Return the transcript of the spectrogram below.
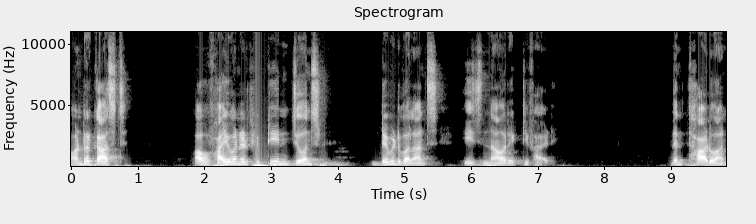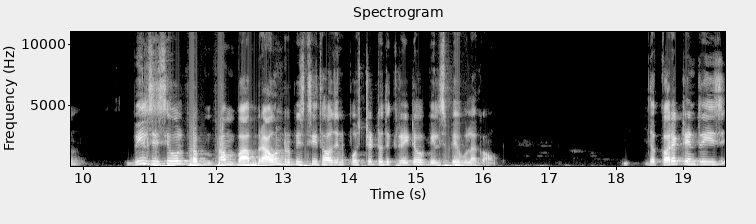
undercast of 550 in Jones debit balance is now rectified. Then third one, bills receivable from, from Brown rupees 3000 posted to the credit of bills payable account. The correct entry is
